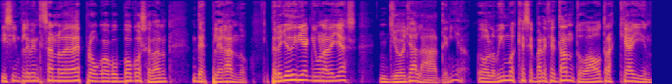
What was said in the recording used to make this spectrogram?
y simplemente esas novedades poco a poco se van desplegando. Pero yo diría que una de ellas yo ya la tenía. O lo mismo es que se parece tanto a otras que hay en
